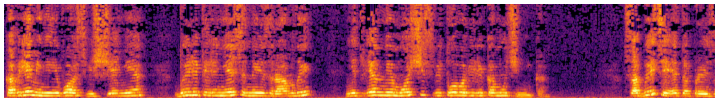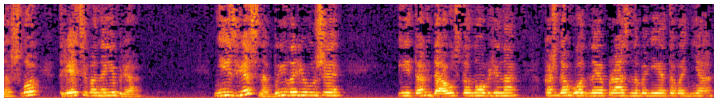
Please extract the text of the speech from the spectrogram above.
ко времени его освящения были перенесены из Рамлы нетленные мощи святого великомученика. Событие это произошло 3 ноября. Неизвестно, было ли уже и тогда установлено каждогодное празднование этого дня.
